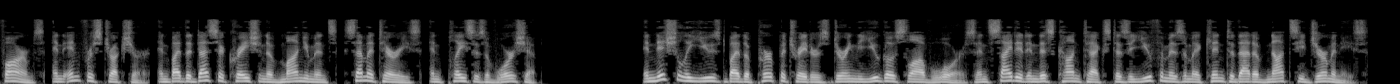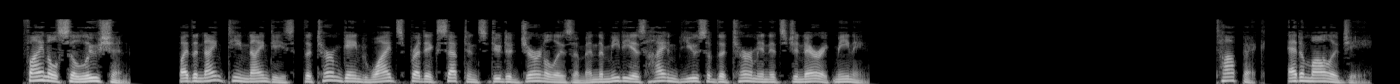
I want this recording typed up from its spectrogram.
farms, and infrastructure, and by the desecration of monuments, cemeteries, and places of worship. Initially used by the perpetrators during the Yugoslav wars and cited in this context as a euphemism akin to that of Nazi Germany's «final solution», by the 1990s, the term gained widespread acceptance due to journalism and the media's heightened use of the term in its generic meaning. Etymology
